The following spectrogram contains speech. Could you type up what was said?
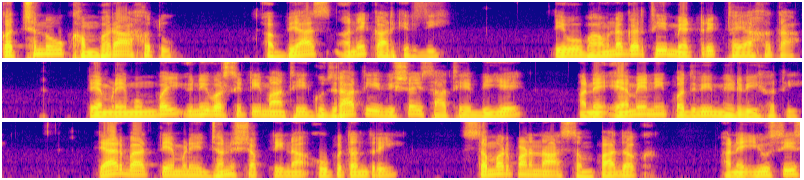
કચ્છનું ખંભરા હતું. અભ્યાસ અને કારકિર્દી. તેઓ ભાવનગરથી મેટ્રિક થયા હતા. તેમણે મુંબઈ યુનિવર્સિટીમાંથી ગુજરાતી વિષય સાથે બીએ અને એમએની પદવી મેળવી હતી. ત્યારબાદ તેમણે જનશક્તિના ઉપતંત્રી, સમર્પણના સંપાદક અને યુસીસ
